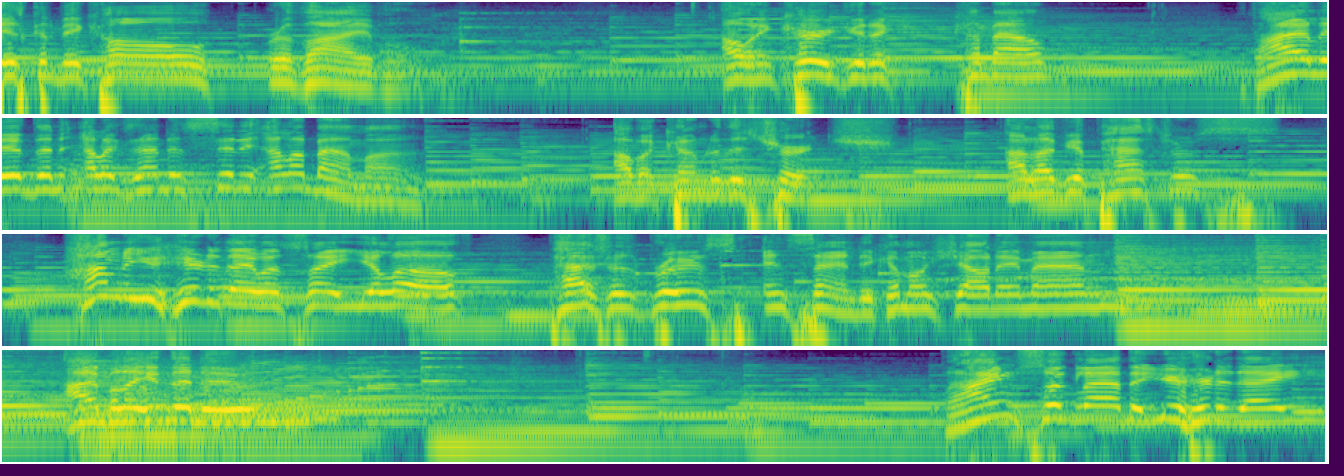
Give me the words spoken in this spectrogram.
It's going to be called revival. I would encourage you to come out. If I lived in Alexander City, Alabama, I would come to this church I love you, pastors. How many of you here today would say you love Pastors Bruce and Sandy? Come on, shout amen. I believe they do. But I'm so glad that you're here today.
